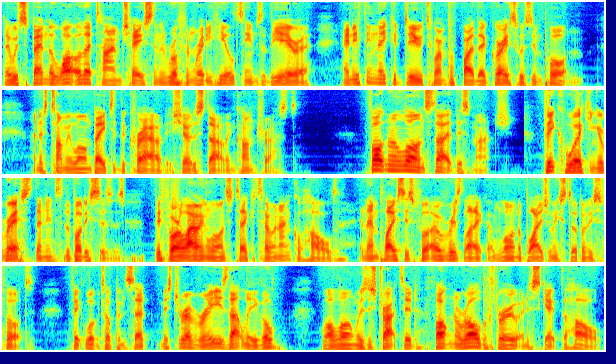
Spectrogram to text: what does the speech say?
They would spend a lot of their time chasing the rough and ready heel teams of the era. Anything they could do to amplify their grace was important, and as Tommy Lawn baited the crowd, it showed a startling contrast. Faulkner and Lawn started this match. Vic working a wrist, then into the body scissors, before allowing Lawn to take a toe and ankle hold, and then placed his foot over his leg, and Lawn obligingly stood on his foot. Vic looked up and said, Mr. Reverie, is that legal? While Lawn was distracted, Faulkner rolled through and escaped the hold.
